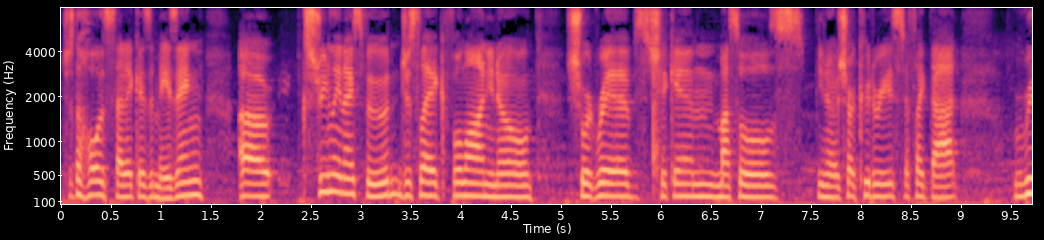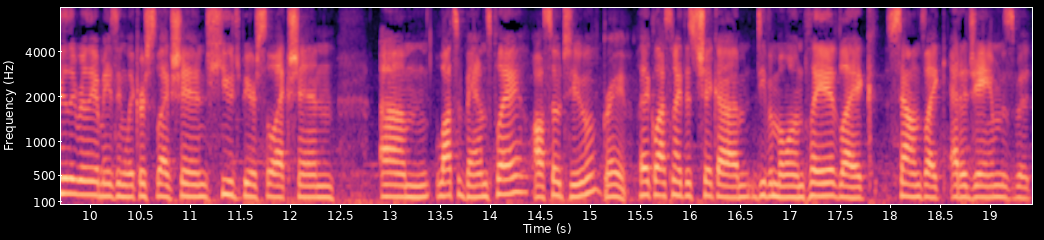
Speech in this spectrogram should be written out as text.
just the whole aesthetic is amazing. Uh, extremely nice food, just like full on, you know, short ribs, chicken, mussels, you know, charcuterie, stuff like that. Really, really amazing liquor selection, huge beer selection. Um, lots of bands play also too. Great. Like last night, this chick, um, Diva Malone, played. Like sounds like Etta James, but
